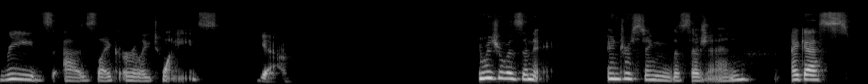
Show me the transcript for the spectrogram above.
reads as like early 20s Yeah. which was an interesting decision. I guess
